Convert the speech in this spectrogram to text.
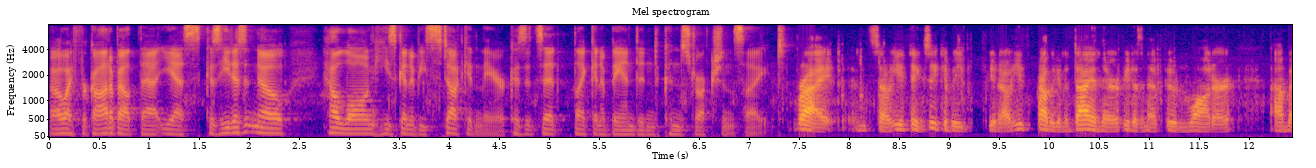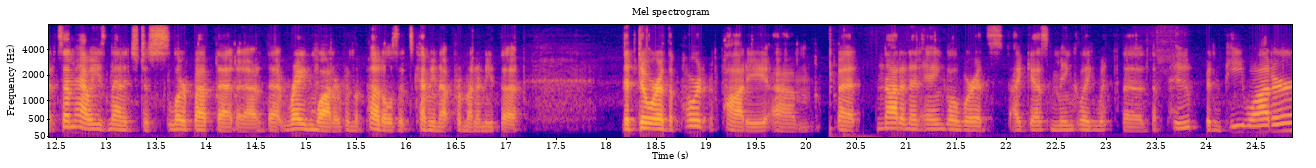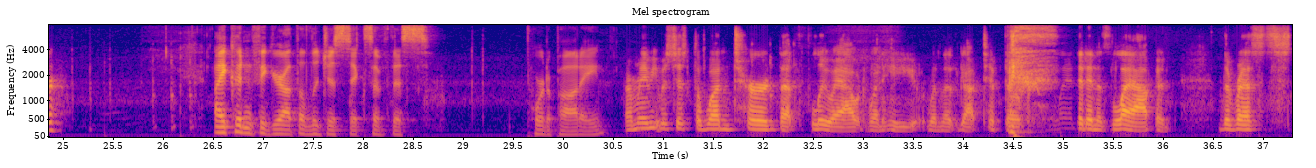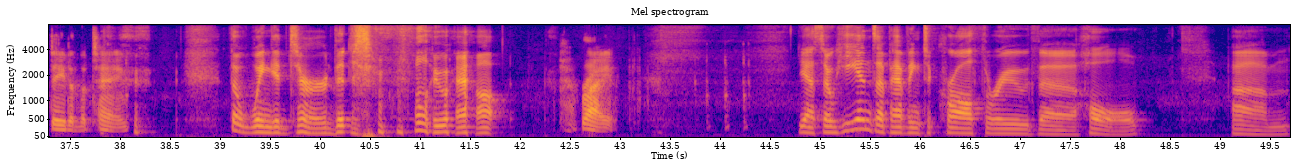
Oh, I forgot about that. Yes, because he doesn't know how long he's going to be stuck in there because it's at like an abandoned construction site. Right. And so he thinks he could be, you know, he's probably going to die in there if he doesn't have food and water. Um, but somehow he's managed to slurp up that uh, that rainwater from the puddles that's coming up from underneath the the door of the port potty, um, but not at an angle where it's, I guess, mingling with the, the poop and pee water. I couldn't figure out the logistics of this porta potty. Or maybe it was just the one turd that flew out when he when it got tipped over, landed in his lap, and the rest stayed in the tank. The winged turd that just flew out. Right. Yeah, so he ends up having to crawl through the hole um,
